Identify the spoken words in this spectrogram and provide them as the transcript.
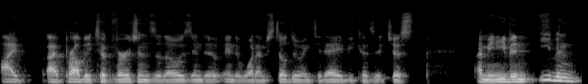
I I probably took versions of those into into what I'm still doing today because it just I mean even even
